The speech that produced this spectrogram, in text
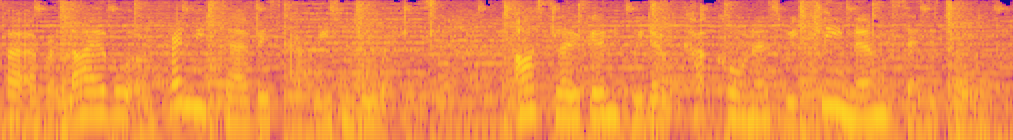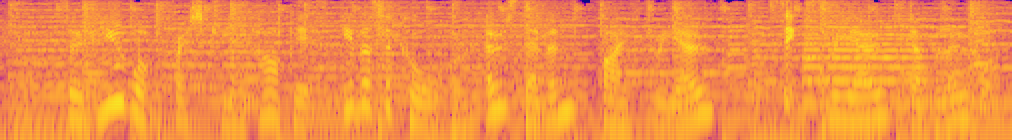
offer a reliable and friendly service at reasonable rates. Our slogan, we don't cut corners, we clean them, says it all. So if you want fresh, clean carpets, give us a call on 07 530 630 001.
